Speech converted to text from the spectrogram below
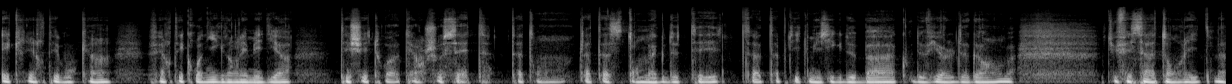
écrire tes bouquins, faire tes chroniques dans les médias, t'es chez toi, t'es en chaussettes, t'as ton, ta- ton Mac de thé, t'as ta petite musique de Bach ou de viol de gambe, tu fais ça à ton rythme,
